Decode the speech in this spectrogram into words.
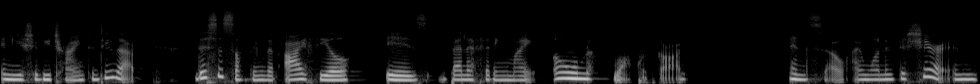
and you should be trying to do that. This is something that I feel is benefiting my own walk with God. And so I wanted to share it and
